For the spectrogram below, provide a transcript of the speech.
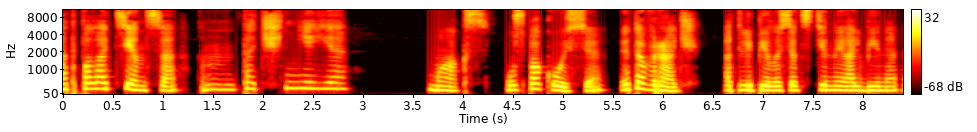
от полотенца. «Точнее...» «Макс, успокойся, это врач», — отлепилась от стены Альбина.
